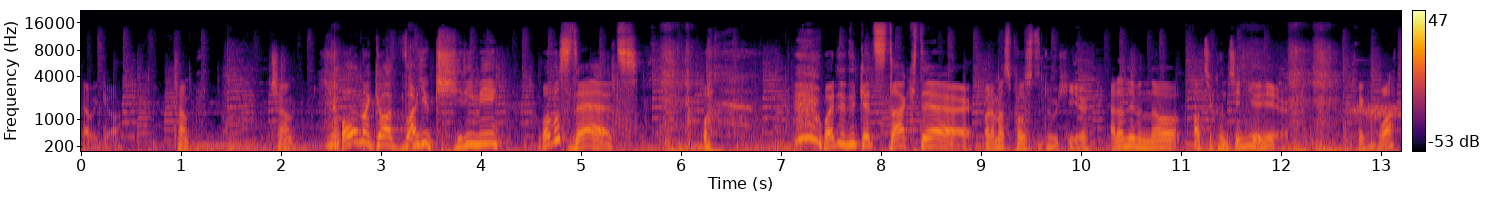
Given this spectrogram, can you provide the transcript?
There we go. Jump. Jump. Oh my god, are you kidding me? What was that? Why did it get stuck there? What am I supposed to do here? I don't even know how to continue here. Like, what?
